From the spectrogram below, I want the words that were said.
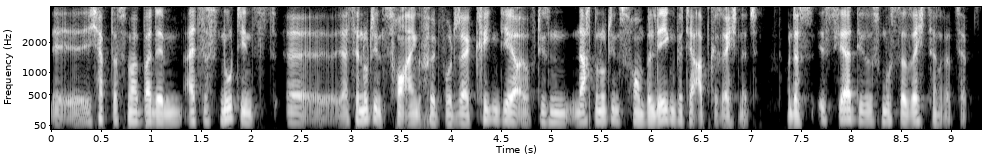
äh, ich habe das mal bei dem, als das Notdienst, äh, als der Notdienstfonds eingeführt wurde, da kriegen die ja auf diesen nach dem Notdienstfonds belegen, wird ja abgerechnet. Und das ist ja dieses Muster 16 Rezept.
